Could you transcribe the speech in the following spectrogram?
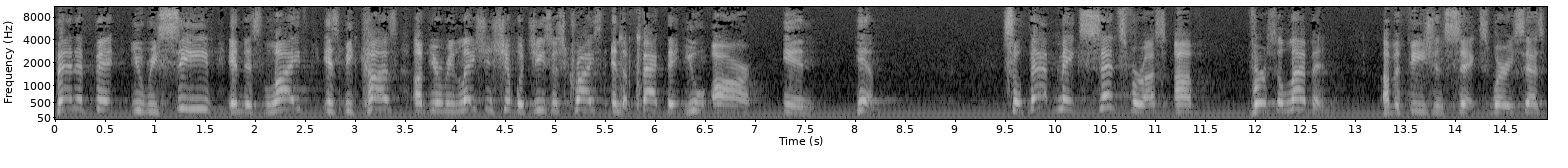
benefit you receive in this life is because of your relationship with Jesus Christ and the fact that you are in Him. So that makes sense for us of verse 11 of Ephesians 6, where he says,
